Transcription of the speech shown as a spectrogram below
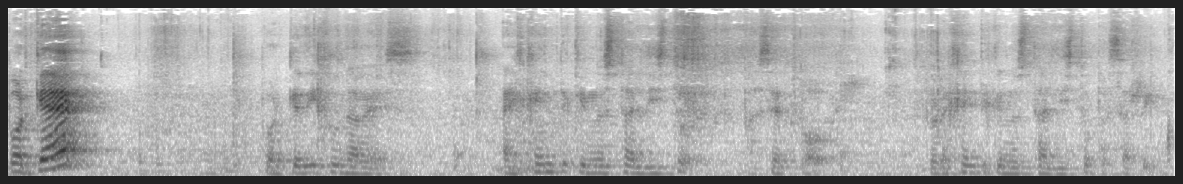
¿Por qué? Porque dije una vez, hay gente que no está listo para ser pobre, pero hay gente que no está listo para ser rico.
